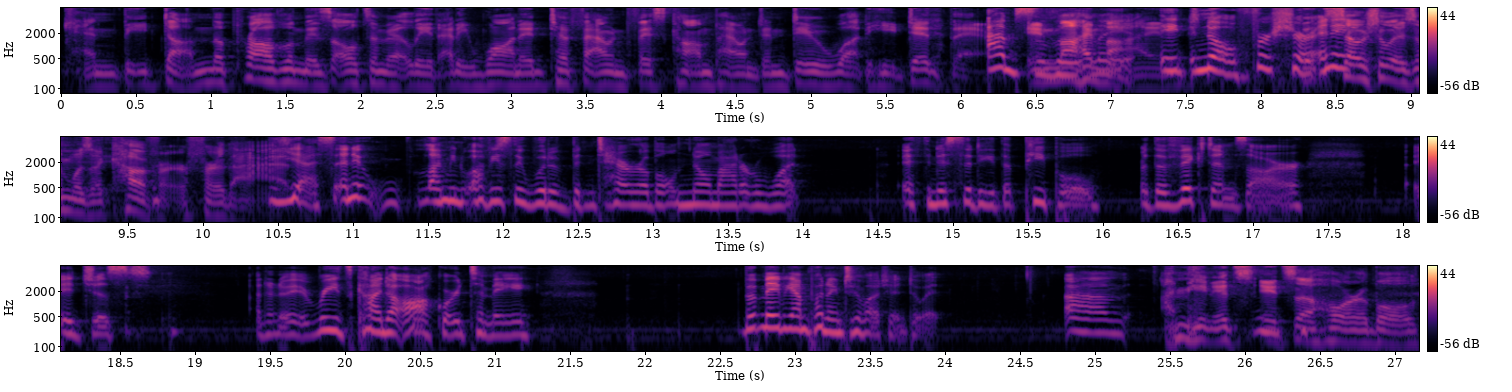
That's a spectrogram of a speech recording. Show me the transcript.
can be done. The problem is ultimately that he wanted to found this compound and do what he did there. Absolutely. In my mind. It- no, for sure. But and it, socialism was a cover for that. Yes, and it I mean obviously would have been terrible no matter what ethnicity the people or the victims are. It just I don't know, it reads kind of awkward to me. But maybe I'm putting too much into it. Um, I mean, it's it's a horrible,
